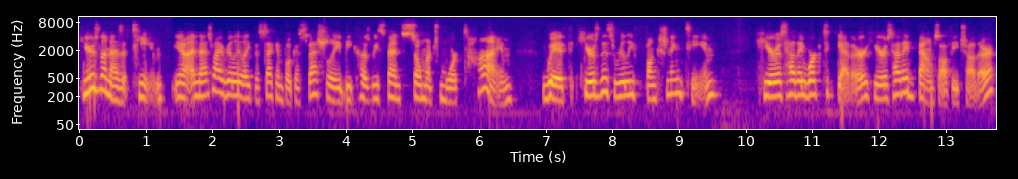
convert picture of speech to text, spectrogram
Here's them as a team. You know and that's why i really like the second book especially because we spent so much more time with here's this really functioning team here's how they work together here's how they bounce off each other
